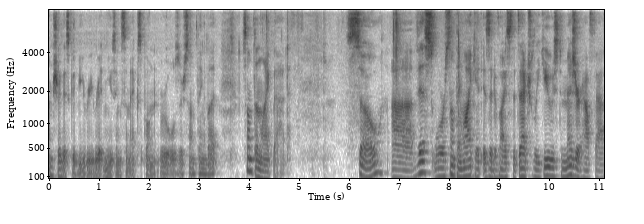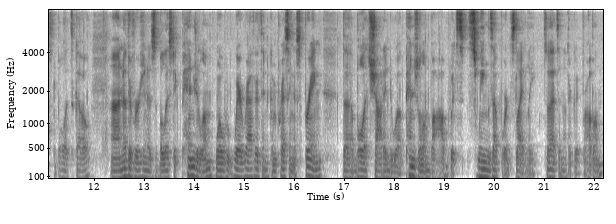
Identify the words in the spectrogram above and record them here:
I'm sure this could be rewritten using some exponent rules or something, but something like that. So, uh, this or something like it is a device that's actually used to measure how fast bullets go. Uh, another version is a ballistic pendulum, where, where rather than compressing a spring, the bullet's shot into a pendulum bob, which swings upward slightly. So that's another good problem.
